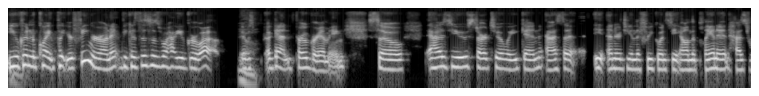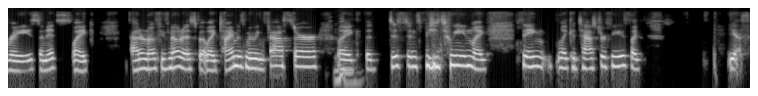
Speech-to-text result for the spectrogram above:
you couldn't quite put your finger on it because this is how you grew up. Yeah. It was again programming. So as you start to awaken, as the energy and the frequency on the planet has raised, and it's like I don't know if you've noticed, but like time is moving faster. Yeah. Like the distance between like thing like catastrophes, like yes,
